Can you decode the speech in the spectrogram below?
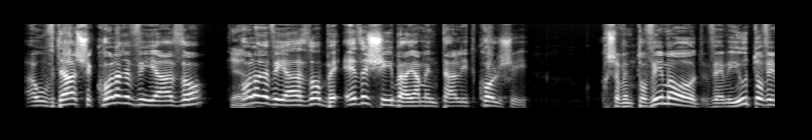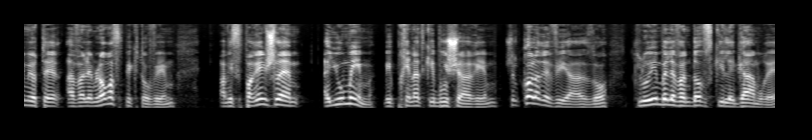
העובדה שכל הרביעייה הזו, כן. כל הרביעייה הזו באיזושהי בעיה מנטלית כלשהי. עכשיו הם טובים מאוד והם יהיו טובים יותר, אבל הם לא מספיק טובים. המספרים שלהם איומים מבחינת כיבוש שערים של כל הרביעייה הזו, תלויים בלבנדובסקי לגמרי.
